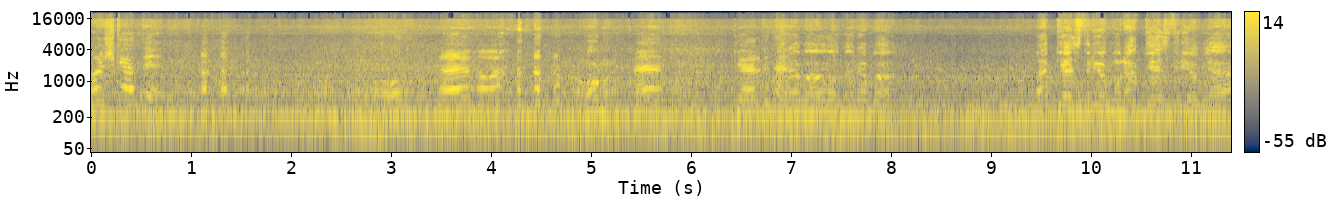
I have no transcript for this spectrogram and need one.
Hoş geldin. He hava. Hava mı? He. Geldi de. Merhaba hava merhaba. Hep gezdiriyorum bunu hep gezdiriyorum ya.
